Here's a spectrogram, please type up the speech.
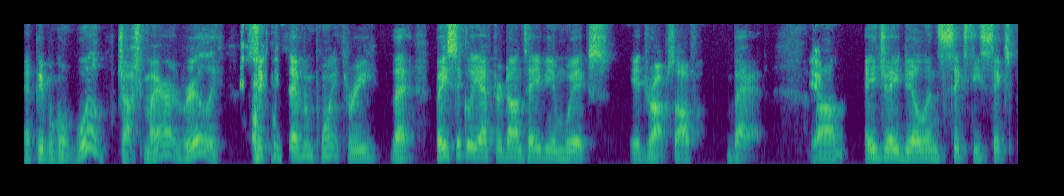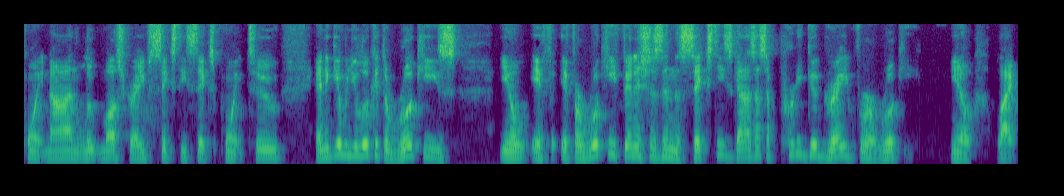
And people go, whoa, Josh Myers, really? 67.3. That basically after Dontayvion Wicks, it drops off bad. Yeah. Um, AJ Dillon, 66.9, Luke Musgrave, 66.2. And again, when you look at the rookies, you know, if if a rookie finishes in the 60s, guys, that's a pretty good grade for a rookie. You know, like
